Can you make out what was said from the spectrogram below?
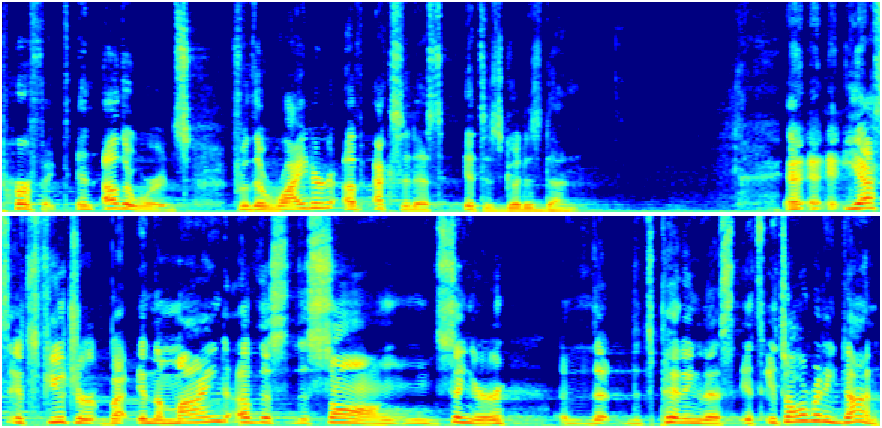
perfect. In other words, for the writer of Exodus, it's as good as done. And, and, yes, it's future, but in the mind of this the song singer that, that's penning this, it's, it's already done.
